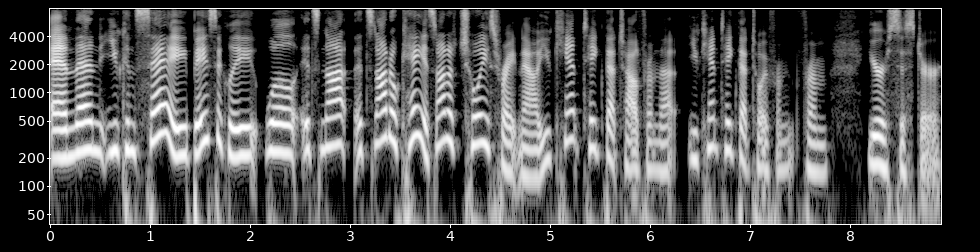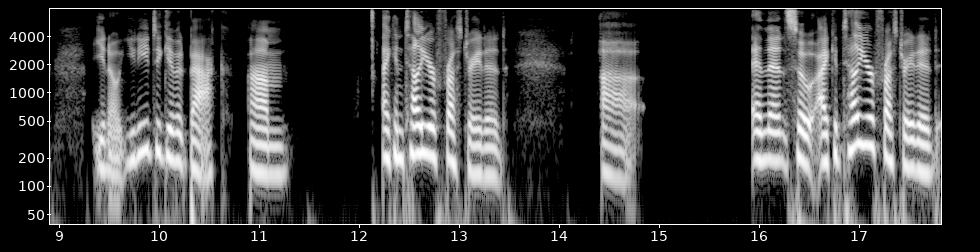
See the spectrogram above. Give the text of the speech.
and then you can say basically well it's not it's not okay it's not a choice right now you can't take that child from that you can't take that toy from from your sister you know you need to give it back. Um i can tell you're frustrated uh and then so i can tell you're frustrated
